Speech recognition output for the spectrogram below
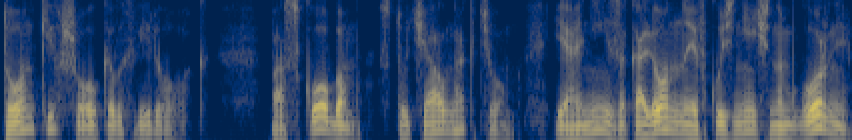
тонких шелковых веревок. По скобам стучал ногтем, и они, закаленные в кузнечном горне,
